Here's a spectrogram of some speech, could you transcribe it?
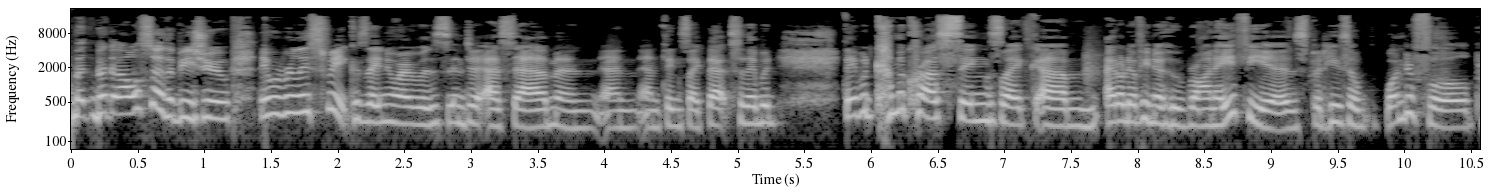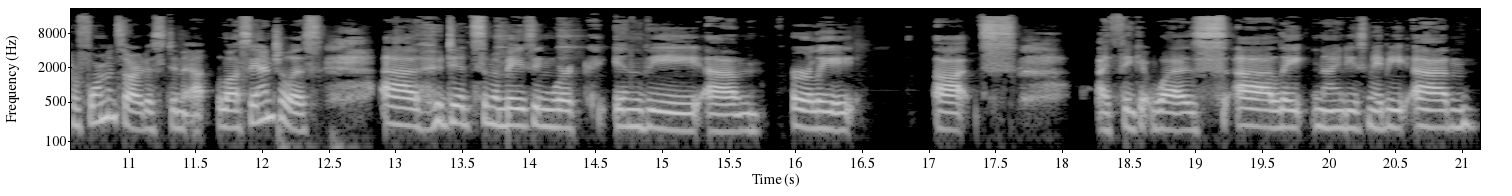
but but also the bijou they were really sweet because they knew I was into SM and, and and things like that. So they would they would come across things like um, I don't know if you know who Ron Athey is, but he's a wonderful performance artist in uh, Los Angeles uh, who did some amazing work in the um, early aughts. I think it was uh, late '90s, maybe um,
